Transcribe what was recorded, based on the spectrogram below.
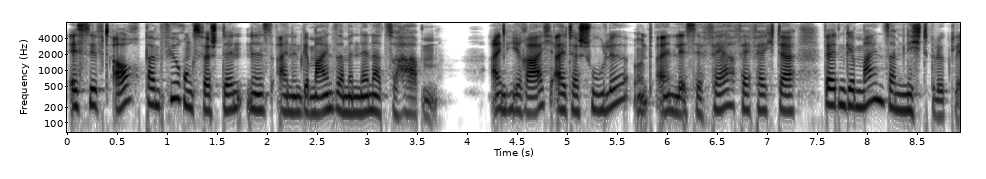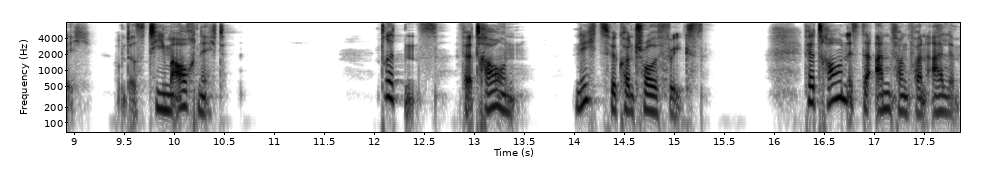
Es hilft auch beim Führungsverständnis, einen gemeinsamen Nenner zu haben. Ein Hierarch alter Schule und ein Laissez-faire-Verfechter werden gemeinsam nicht glücklich. Und das Team auch nicht. Drittens. Vertrauen. Nichts für Control Freaks. Vertrauen ist der Anfang von allem.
